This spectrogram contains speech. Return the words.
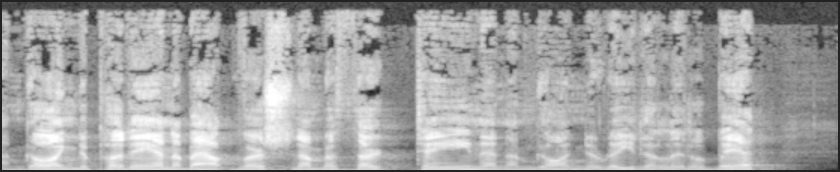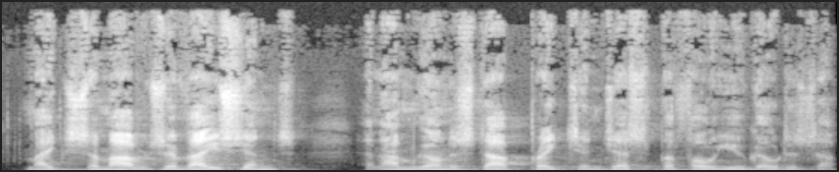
I'm going to put in about verse number 13 and I'm going to read a little bit, make some observations, and I'm going to stop preaching just before you go to supper.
